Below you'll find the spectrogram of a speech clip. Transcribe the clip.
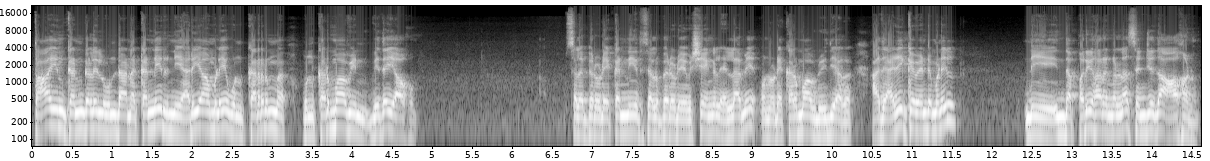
தாயின் கண்களில் உண்டான கண்ணீர் நீ அறியாமலே உன் கர்ம உன் கர்மாவின் விதையாகும். சில பேருடைய கண்ணீர் சில பேருடைய விஷயங்கள் எல்லாமே உன்னுடைய கர்மாவின் விதியாகும். அதை அழிக்க வேண்டுமெனில் நீ இந்த பரிகாரங்கள்லாம் செஞ்சுதான் ஆகணும்.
